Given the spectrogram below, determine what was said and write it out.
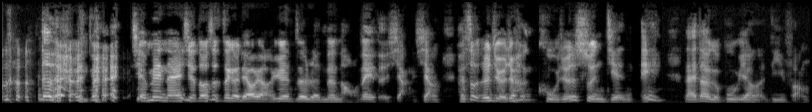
对对对，前面那一些都是这个疗养院的人的脑内的想象，可是我就觉得就很酷，就是瞬间哎、欸、来到一个不一样的地方。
